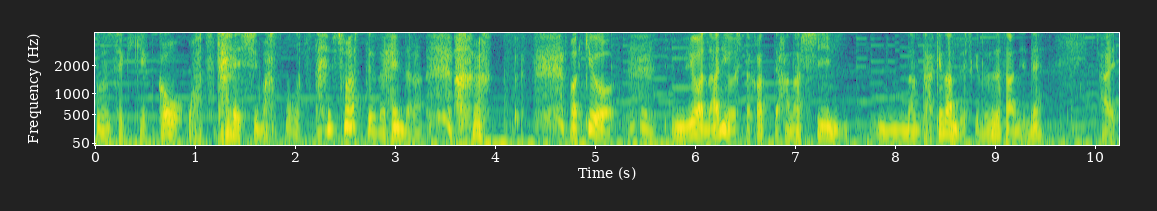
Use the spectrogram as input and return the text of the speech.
分析結果をお伝えします。お伝えしますって言うと変だな。まあ今日、要は何をしたかって話なだけなんですけどね、単にね。はい。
